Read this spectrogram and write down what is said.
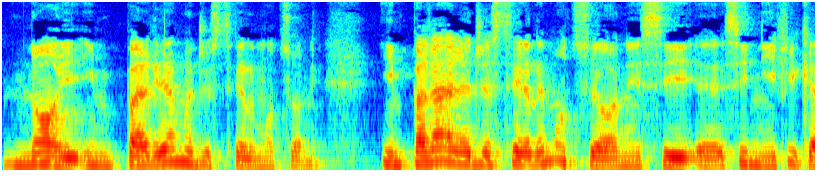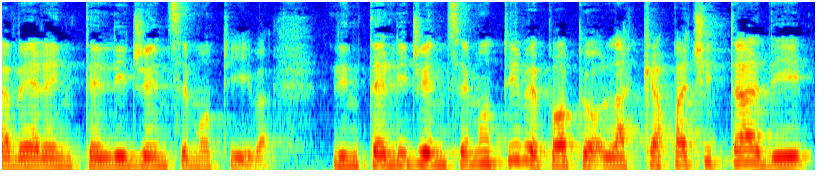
noi impariamo a gestire le emozioni. Imparare a gestire le emozioni si, eh, significa avere intelligenza emotiva. L'intelligenza emotiva è proprio la capacità di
